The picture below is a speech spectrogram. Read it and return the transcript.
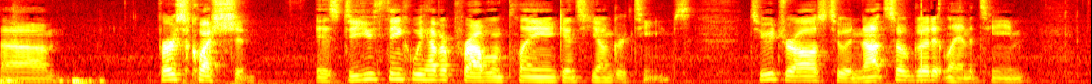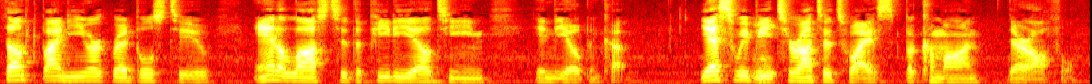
Um, first question is: Do you think we have a problem playing against younger teams? Two draws to a not so good Atlanta team, thumped by New York Red Bulls 2, and a loss to the PDL team in the Open Cup. Yes, we beat Ooh. Toronto twice, but come on, they're awful.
